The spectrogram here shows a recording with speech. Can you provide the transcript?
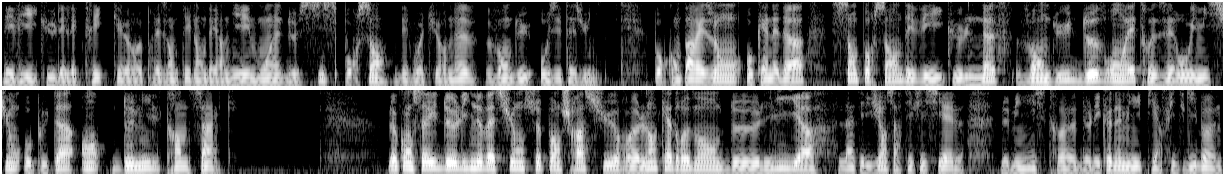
Les véhicules électriques représentaient l'an dernier moins de 6% des voitures neuves vendues aux États-Unis. Pour comparaison, au Canada, 100% des véhicules neufs vendus devront être zéro émission au plus tard en 2035. Le Conseil de l'innovation se penchera sur l'encadrement de l'IA, l'intelligence artificielle. Le ministre de l'économie, Pierre Fitzgibbon,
